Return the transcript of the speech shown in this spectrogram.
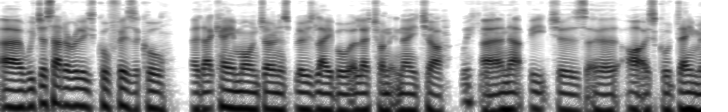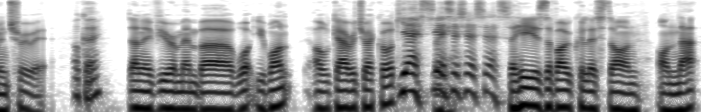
Uh, we just had a release called Physical uh, that came on Jonas Blue's label Electronic Nature, uh, and that features an artist called Damon Trueitt. okay. Don't know if you remember What You Want, old garage record. Yes, yes, yes, yes, yes. So he is the vocalist on on that.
